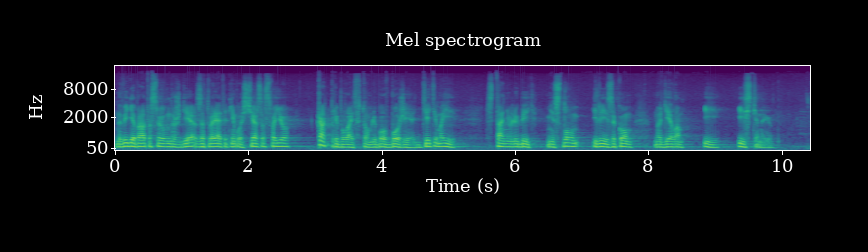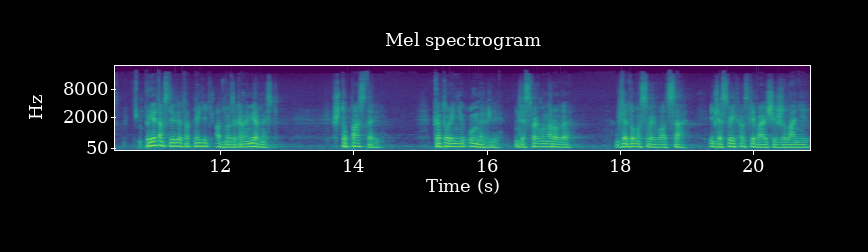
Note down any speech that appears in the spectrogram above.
но, видя брата своего в нужде, затворяет от него сердце свое, как пребывает в том любовь Божья? Дети мои, станем любить не словом или языком, но делом и истиною. При этом следует отметить одну закономерность, что пастыри, которые не умерли для своего народа, для дома своего отца и для своих расливающих желаний,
